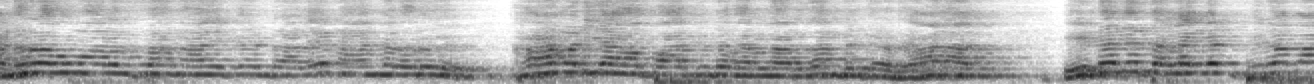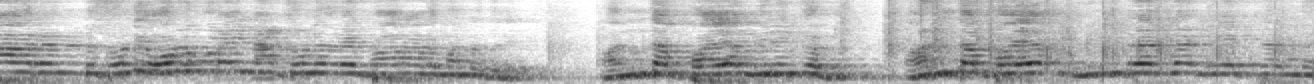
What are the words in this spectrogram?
அனுரகுமார நாயக் என்றாலே நாங்கள் ஒரு காமெடியாக பார்க்கின்ற வரலாறு தான் இருக்கிறது. ஆனால் இடது தலைவன் பிரபாகரன் என்று சொல்லி ஒரு முறை நான் சொல்லுகிறேன் பாராளுமன்றத்தில். அந்த பயம் இருக்கும். அந்த பயம் இன்றல்ல நேற்றல்ல.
